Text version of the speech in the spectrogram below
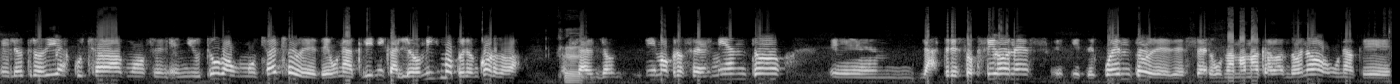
El otro día escuchábamos en, YouTube a un muchacho de, una clínica, lo mismo pero en Córdoba. O sea, el mismo procedimiento, eh, las tres opciones eh, que te cuento, de, de ser una mamá que abandonó, una que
